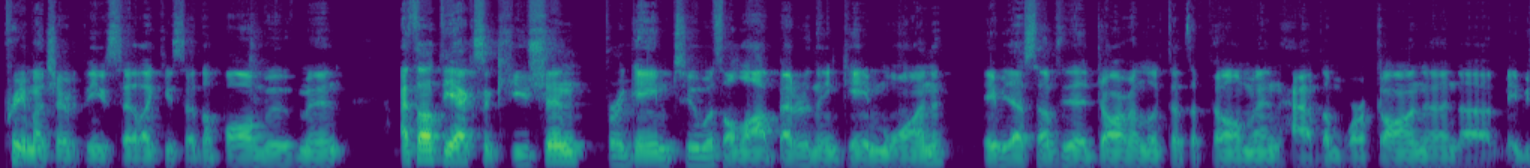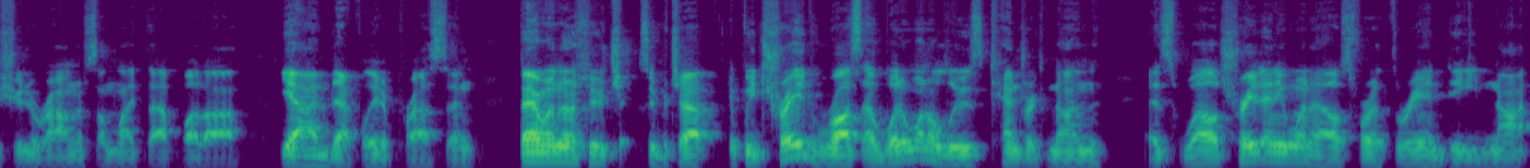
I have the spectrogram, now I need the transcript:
pretty much everything you said. Like you said, the ball movement. I thought the execution for game two was a lot better than game one. Maybe that's something that Darvin looked at the film and had them work on and uh, maybe shoot around or something like that. But uh, yeah, I'm definitely impressed. And Ben with another super chat. If we trade Russ, I wouldn't want to lose Kendrick Nunn as well. Trade anyone else for a three and D, not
